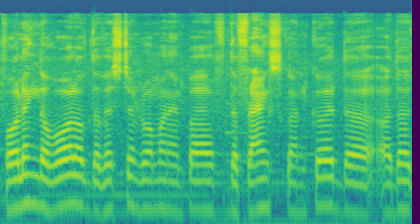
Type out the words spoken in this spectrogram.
Following the fall of the Western Roman Empire, the Franks conquered the other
